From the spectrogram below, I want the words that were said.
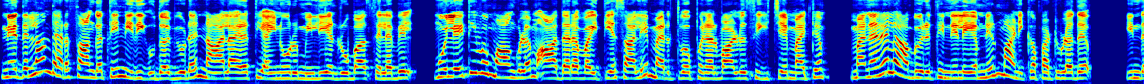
நெதர்லாந்து அரசாங்கத்தின் நிதி உதவியுடன் நாலாயிரத்தி ஐநூறு மில்லியன் ரூபாய் செலவில் முல்லைத்தீவு மாங்குளம் ஆதார வைத்தியசாலை மருத்துவ புனர்வாழ்வு சிகிச்சை மற்றும் மனநல அபிவிருத்தி நிலையம் நிர்மாணிக்கப்பட்டுள்ளது. இந்த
